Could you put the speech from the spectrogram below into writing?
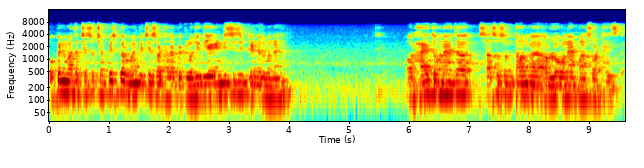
ओपन हुआ था छः सौ छब्बीस पर वहीं पे छः सौ अठारह पे क्लोजिंग दिया इंडिसिजिव कैंडल बना है। और हाई तो बनाया था सात सौ संतावन का और लो बनाया पाँच सौ अट्ठाईस का।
